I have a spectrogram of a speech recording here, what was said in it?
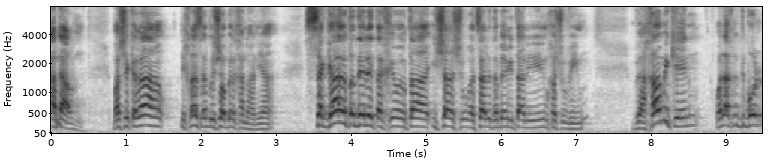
עליו. מה שקרה, נכנס רבי יהושע בן חנניה, סגר את הדלת אחרי אותה אישה שהוא רצה לדבר איתה על עניינים חשובים, ואחר מכן הוא הלך לטבול.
